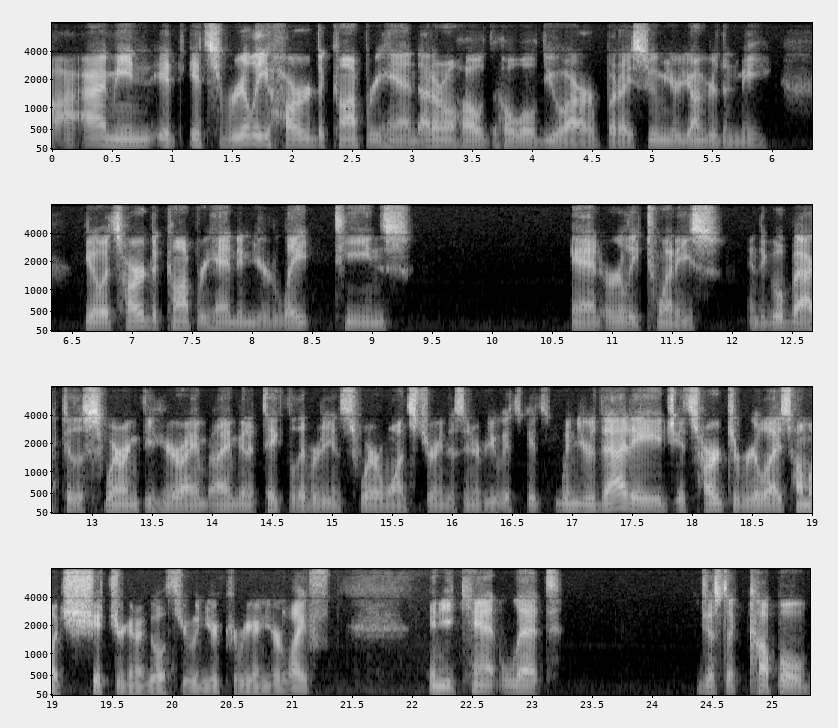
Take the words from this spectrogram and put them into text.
I mean, it it's really hard to comprehend. I don't know how, how old you are, but I assume you're younger than me. You know, it's hard to comprehend in your late teens and early 20s and to go back to the swearing thing here, I am I am going to take the liberty and swear once during this interview. It's it's when you're that age, it's hard to realize how much shit you're going to go through in your career and your life, and you can't let just a couple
